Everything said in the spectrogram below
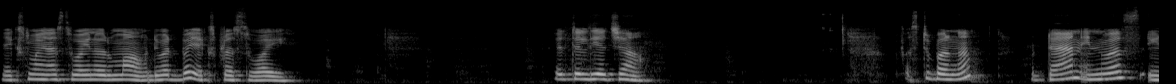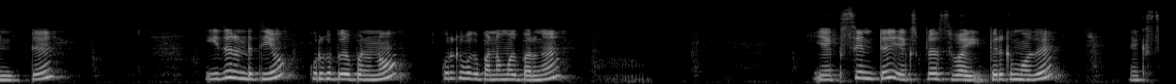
எக்ஸ் மைனஸ் ஒய்னு வருமா? Divide by x plus y எடுத்து எழுதியாச்சா? ஃபஸ்ட்டு பாருங்கள் டேன் இன்வர்ஸ் இன்ட்டு இது ரெண்டுத்தையும் குறுக்கு பிறகு பண்ணணும். குறுக்கு பக்கம் பண்ணும்போது பாருங்கள் x into x plus y பெருக்கும் போது எக்ஸ்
